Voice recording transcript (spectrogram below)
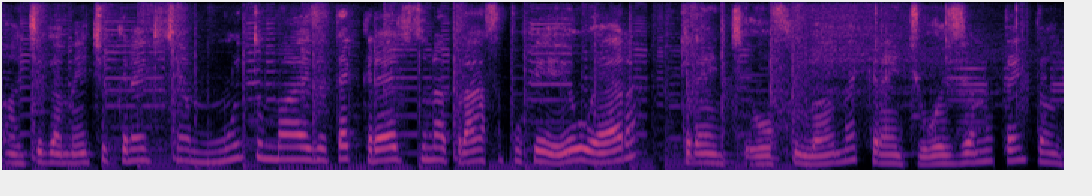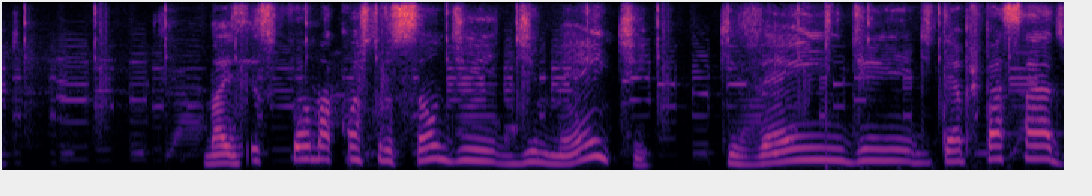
antigamente o crente tinha muito mais até crédito na praça, porque eu era crente, ou fulano é crente, hoje já não tem tanto. Mas isso foi uma construção de, de mente que vem de, de tempos passados.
